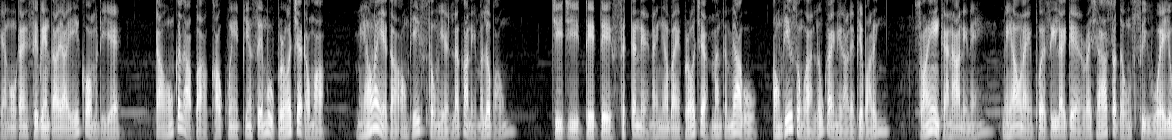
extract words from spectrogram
ရန်ကုန်တိုင်းစေပင်သားရရေးကော်မတီရဲ့ တောင်ဟုံးကလာပခေါက်ခွင်းပြင်ဆင်မှု project တောင်မှမယောင်းလိုက်ရတာအောင်ပြေးစုံရဲ့လက်ကနေမလွတ်ပါဘူး။ကြီးကြီးတေးသေးစစ်တပ်နဲ့နိုင်ငံပိုင် project မှန်သမျှကိုအောင်ပြေးစုံကလောက်ကင်နေတာလည်းဖြစ်ပါတယ်စွမ်းရင်ကဏ္ဍအနေနဲ့မင်းအောင်လှိုင်ဖွဲ့စည်းလိုက်တဲ့ရုရှား73စီဝယ်ယူ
